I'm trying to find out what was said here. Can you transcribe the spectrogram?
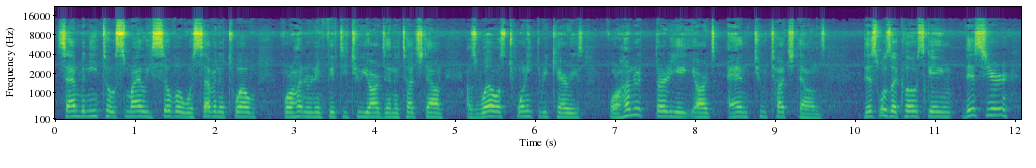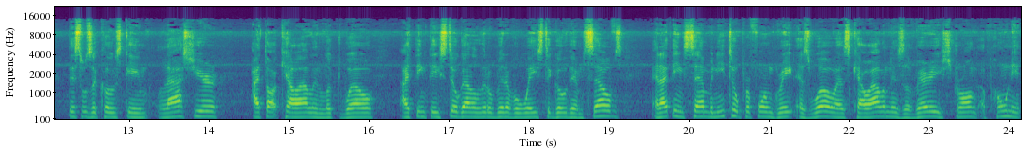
San Benito Smiley Silva was 7 of 12 for 152 yards and a touchdown, as well as 23 carries for 138 yards and two touchdowns. This was a close game this year. This was a close game last year. I thought Calallen looked well. I think they still got a little bit of a ways to go themselves. And I think San Benito performed great as well, as Calallen is a very strong opponent.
